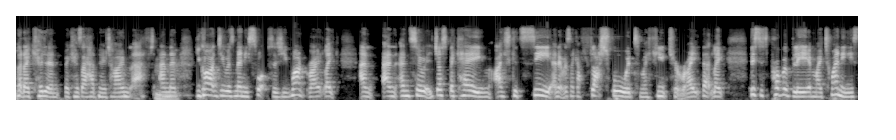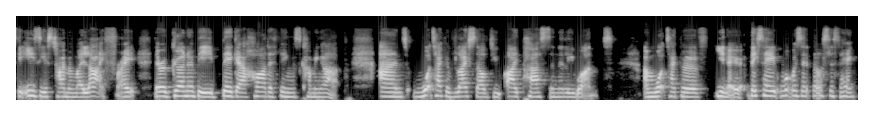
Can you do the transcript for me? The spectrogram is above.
but I couldn't because I had no time left. Mm. And then mm. you can't do as many swaps as you want, right? Like, and and and so it just became I could see, and it was like a flash forward to my future, right? That like this is probably in my twenties the easiest time in my life, right? There are gonna be bigger, harder things coming up, and what type of lifestyle do I personally want? And what type of, you know, they say, what was it? That was the saying.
